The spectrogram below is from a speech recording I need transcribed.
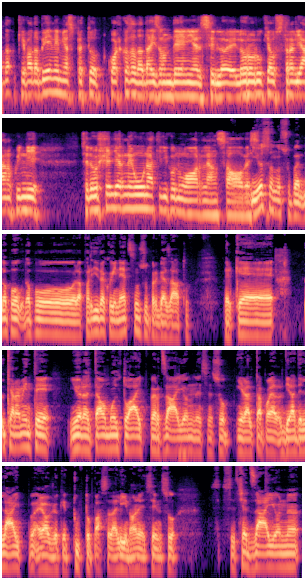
da- che vada bene, mi aspetto qualcosa da Dyson Daniels, il, il loro rookie australiano, quindi se devo sceglierne una ti dico New Orleans a ovest. Io sono super, dopo, dopo la partita con i Nets, sono super gasato perché chiaramente io in realtà ho molto hype per Zion, nel senso, in realtà poi al di là dell'hype è ovvio che tutto passa da lì, no? Nel senso, se c'è Zion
